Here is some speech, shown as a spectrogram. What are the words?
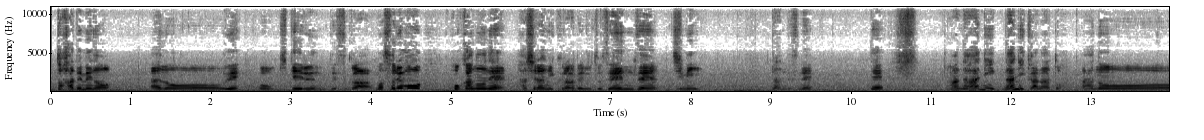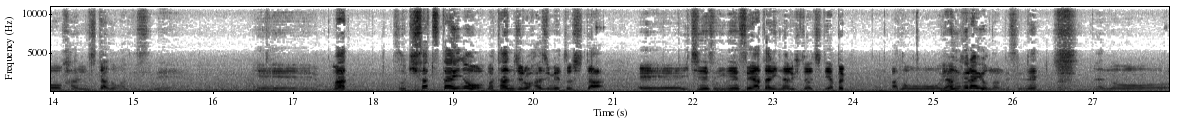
と派手めのあの上を着てるんですが、まあ、それも他のね、柱に比べると全然地味なんですね。で、まあ何、何かなと、あのー、感じたのはですね、えー、まあ、その鬼殺隊の、まあ、炭治郎をはじめとした、えー、1年生、2年生あたりになる人たちってやっぱり、あのー、ヤングライオンなんですよね。あの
